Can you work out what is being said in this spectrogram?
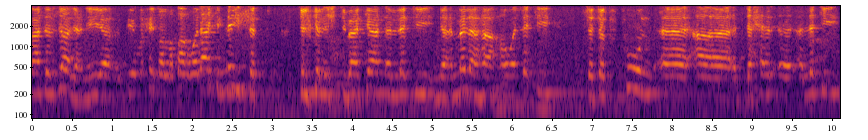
ما تزال يعني هي في محيط المطار ولكن ليست تلك الاشتباكات التي نأملها أو التي ستكون آه، آه، آه، التي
